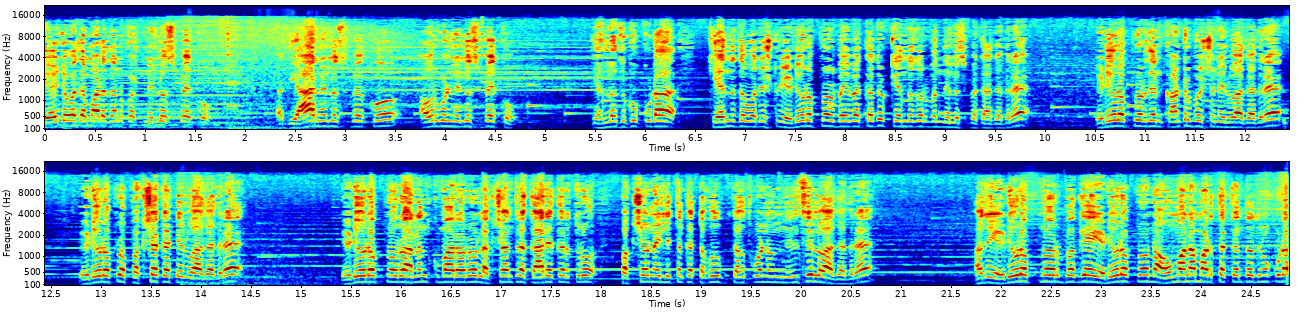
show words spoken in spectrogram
ತೇಜವಾದ ಮಾಡೋದನ್ನು ಫಸ್ಟ್ ನಿಲ್ಲಿಸಬೇಕು. ಅದು ಯಾರು ನಿಲ್ಲಿಸಬೇಕು? ಅವ್ರುಗಳು ನಿಲ್ಲಿಸಬೇಕು. ಎಲ್ಲದಕ್ಕೂ ಕೂಡ ಕೇಂದ್ರದ ವರಿಷ್ಠರು ಯಡಿಯೂರಪ್ಪನವ್ರು ಬೈಬೇಕಾದ್ರೂ ಕೇಂದ್ರದವ್ರು ಬಂದು ನಿಲ್ಲಿಸಬೇಕಾಗಾದ್ರೆ ಯಡಿಯೂರಪ್ಪನವ್ರದ್ದೇನು ಕಾಂಟ್ರಿಬ್ಯೂಷನ್ ಇಲ್ವಾಗಾದ್ರೆ ಯಡಿಯೂರಪ್ಪನ ಪಕ್ಷ ಕಟ್ಟಿಲ್ವಾಗಾದ್ರೆ ಯಡಿಯೂರಪ್ಪನವರು ಅನಂತ್ ಕುಮಾರ್ ಅವರು, ಲಕ್ಷಾಂತರ ಕಾರ್ಯಕರ್ತರು ಪಕ್ಷವನ್ನು ಇಲ್ಲಿ ತನಕ ತೆಗೆದು ತೆಗೆದುಕೊಂಡು ನಿಲ್ಸಿಲ್ವ ಹಾಗಾದ್ರೆ? ಅದು ಯಡಿಯೂರಪ್ಪನವ್ರ ಬಗ್ಗೆ, ಯಡಿಯೂರಪ್ಪನವ್ರನ್ನ ಅವಮಾನ ಮಾಡ್ತಕ್ಕಂಥದ್ದನ್ನು ಕೂಡ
